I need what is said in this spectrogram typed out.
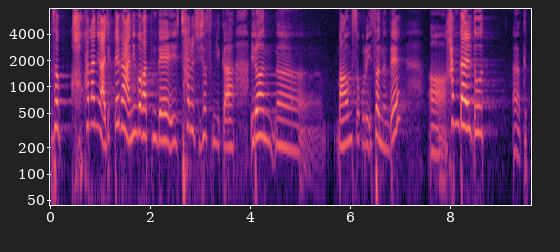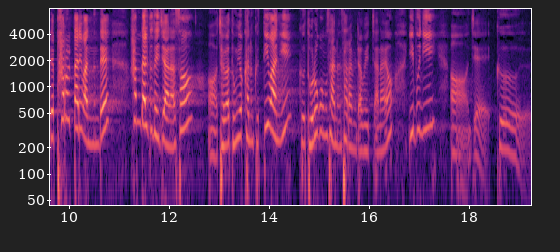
그래서 아, 하나님 아직 때가 아닌 것 같은데 이 차를 주셨습니까? 이런 어, 마음 속으로 있었는데 어, 한 달도 어, 그때 8월 달이 왔는데 한 달도 되지 않아서 어, 저희와 동역하는 그 띠완이 그 도로공사하는 사람이라고 했잖아요. 이분이 어, 이제 그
